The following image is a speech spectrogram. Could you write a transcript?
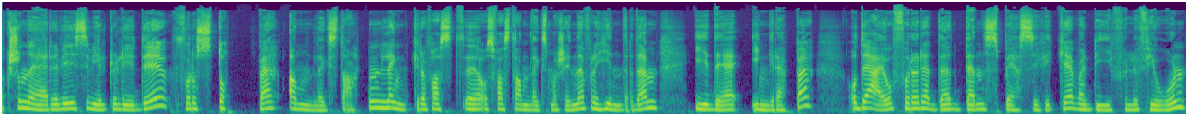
aksjonerer vi sivilt ulydig for å stoppe anleggsstarten, lenker og fast, eh, oss faste anleggsmaskiner for å hindre dem i det inngrepet. Og det er jo for å redde den spesifikke, verdifulle fjorden,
